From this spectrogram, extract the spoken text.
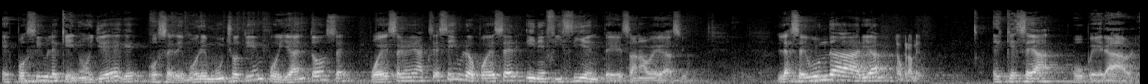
es posible que no llegue o se demore mucho tiempo y ya entonces puede ser inaccesible o puede ser ineficiente esa navegación. La segunda área es que sea operable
